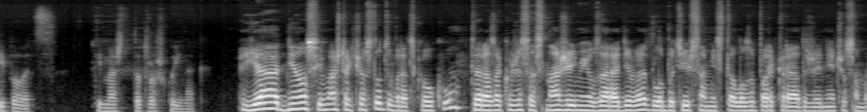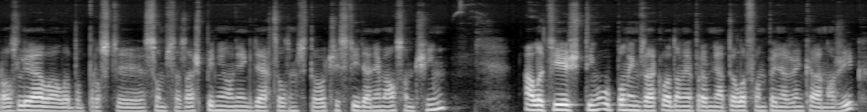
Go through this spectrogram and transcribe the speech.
Ty povedz, ty máš to trošku inak. Ja nenosím až tak často tú vreckovku. Teraz akože sa snažím ju zaradevať, lebo tiež sa mi stalo zo párkrát, že niečo som rozlial, alebo proste som sa zašpinil niekde a chcel som si to očistiť a nemal som čím. Ale tiež tým úplným základom je pre mňa telefón, peňaženka a nožík.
